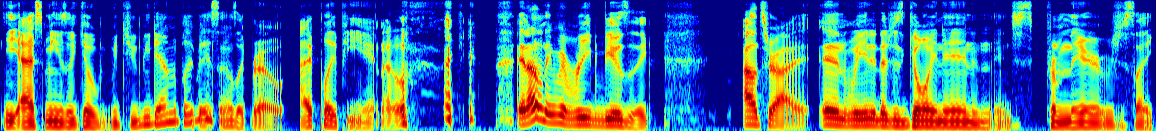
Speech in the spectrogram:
he asked me, he's like, "Yo, would you be down to play bass?" And I was like, "Bro, I play piano, and I don't even read music. I'll try." And we ended up just going in, and, and just from there, it was just like,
